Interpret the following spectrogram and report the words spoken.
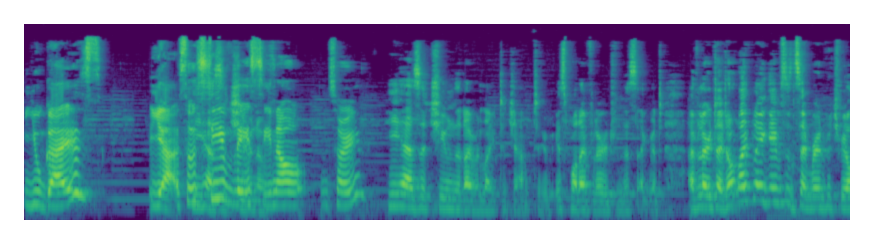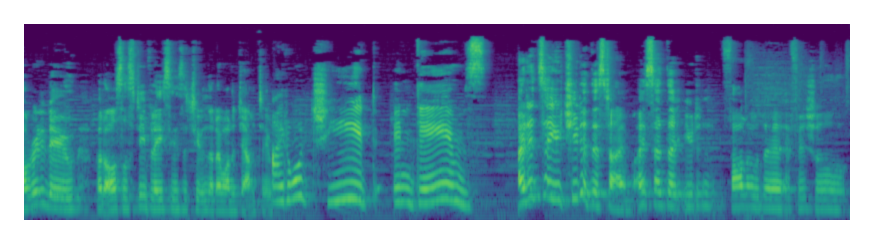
You guys? Yeah. So He Steve Lacey. of- Now, sorry. He has a tune that I would like to jam to. Is what I've learned from this segment. I've learned I don't like playing games with Simran, which we already do, but also Steve Lacey has a tune that I want to jam to. I don't cheat in games. I didn't say you cheated this time. I said that you didn't follow the official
